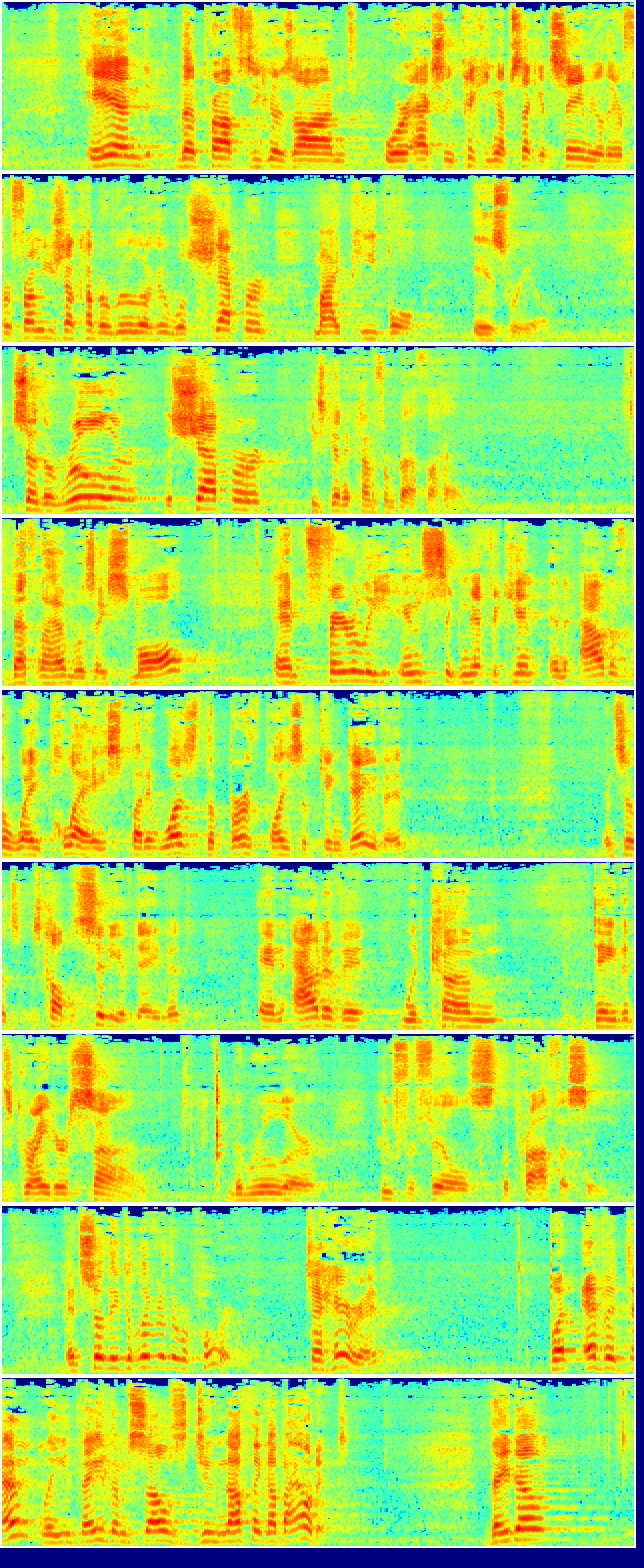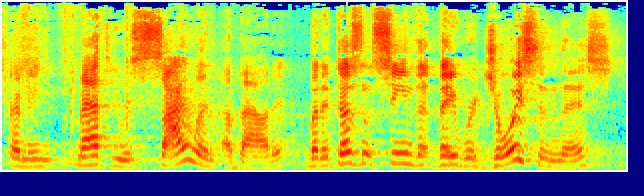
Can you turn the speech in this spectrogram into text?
And the prophecy goes on, or actually picking up 2 Samuel there, for from you shall come a ruler who will shepherd my people Israel. So the ruler, the shepherd, he's going to come from Bethlehem. Bethlehem was a small and fairly insignificant and out of the way place, but it was the birthplace of King David. And so it was called the city of David. And out of it would come David's greater son the ruler who fulfills the prophecy. And so they deliver the report to Herod, but evidently they themselves do nothing about it. They don't, I mean, Matthew is silent about it, but it doesn't seem that they rejoice in this.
